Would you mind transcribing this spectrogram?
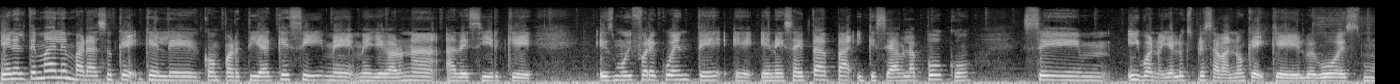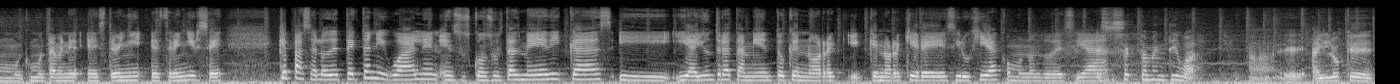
Y en el tema del embarazo que, que le compartía que sí, me, me llegaron a, a, decir que es muy frecuente eh, en esa etapa y que se habla poco se y bueno ya lo expresaba no que, que luego es muy común también estreñirse. Qué pasa lo detectan igual en, en sus consultas médicas y, y, hay un tratamiento que no que no requiere cirugía como nos lo decía es exactamente igual. Ah, eh, ahí lo que,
